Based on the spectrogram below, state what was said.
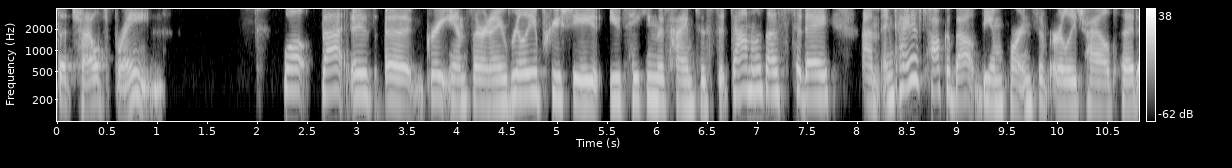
the child's brain well, that is a great answer. And I really appreciate you taking the time to sit down with us today um, and kind of talk about the importance of early childhood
